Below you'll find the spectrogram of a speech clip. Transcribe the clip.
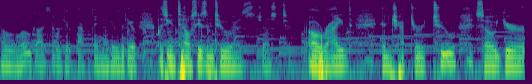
Hello guys, Psychochip back with another video. As you can tell, season 2 has just arrived in chapter 2. So your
